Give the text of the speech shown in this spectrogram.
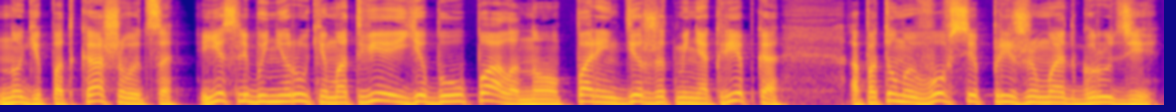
Ноги подкашиваются, если бы не руки Матвея, я бы упала, но парень держит меня крепко, а потом и вовсе прижимает к груди.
